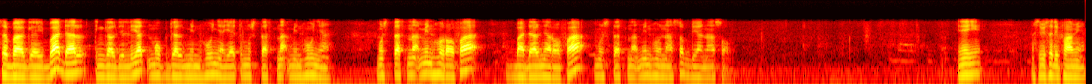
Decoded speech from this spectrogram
sebagai badal, tinggal dilihat mubdal minhunya, yaitu mustasna minhunya. Mustasna minhu rofa, badalnya rofa, mustasna minhu nasob, dia nasob. Ini masih bisa difahami.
